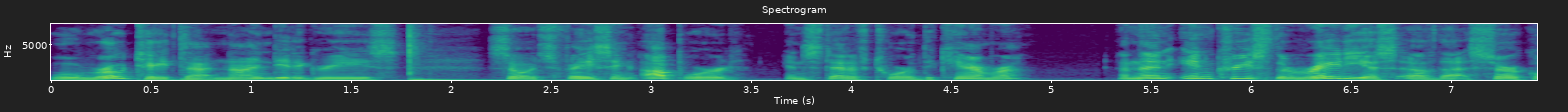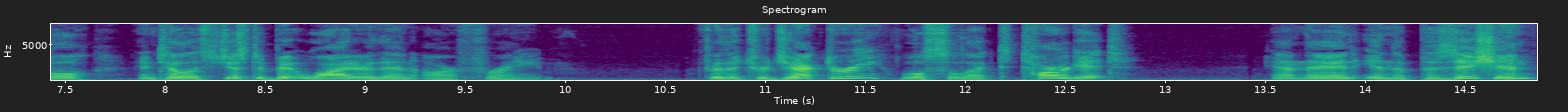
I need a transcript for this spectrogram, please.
We'll rotate that 90 degrees so it's facing upward instead of toward the camera. And then increase the radius of that circle until it's just a bit wider than our frame. For the trajectory, we'll select target. And then in the position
